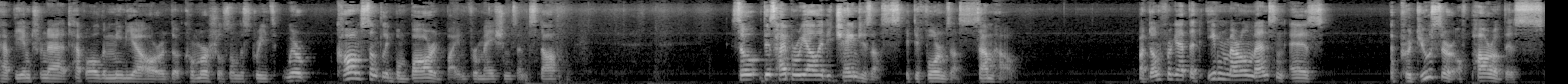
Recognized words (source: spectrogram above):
have the internet, have all the media or the commercials on the streets. We're constantly bombarded by informations and stuff. So this hyperreality changes us, it deforms us somehow. But don't forget that even Marilyn Manson, as a producer of part of this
